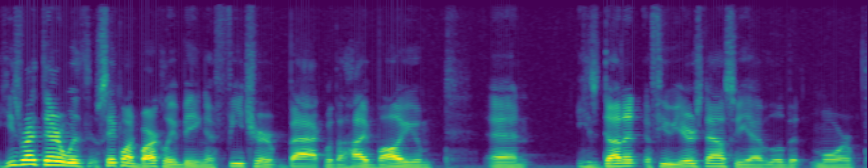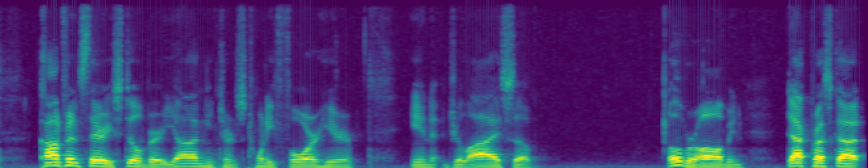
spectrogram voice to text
he's right there with Saquon Barkley being a feature back with a high volume, and he's done it a few years now, so you have a little bit more confidence there. He's still very young. He turns 24 here in July, so overall, I mean, Dak Prescott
